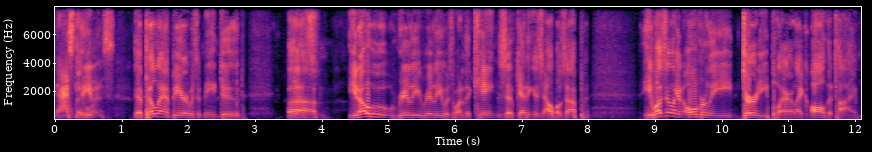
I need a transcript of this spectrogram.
Nasty you- boys. yeah, Bill Laimbeer was a mean dude. Um, you know who really, really was one of the kings of getting his elbows up? He wasn't like an overly dirty player like all the time.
